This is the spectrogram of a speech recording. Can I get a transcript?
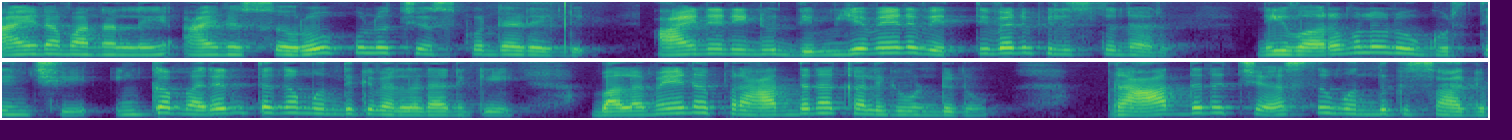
ఆయన మనల్ని ఆయన స్వరూపంలో చేసుకున్నాడండి ఆయన నిన్ను దివ్యమైన వ్యక్తివని పిలుస్తున్నారు. నీ వరములు నువ్వు గుర్తించి ఇంకా మరింతగా ముందుకు వెళ్ళడానికి బలమైన ప్రార్థన కలిగి ఉండును. ప్రార్థన చేస్తూ ముందుకు సాగి.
